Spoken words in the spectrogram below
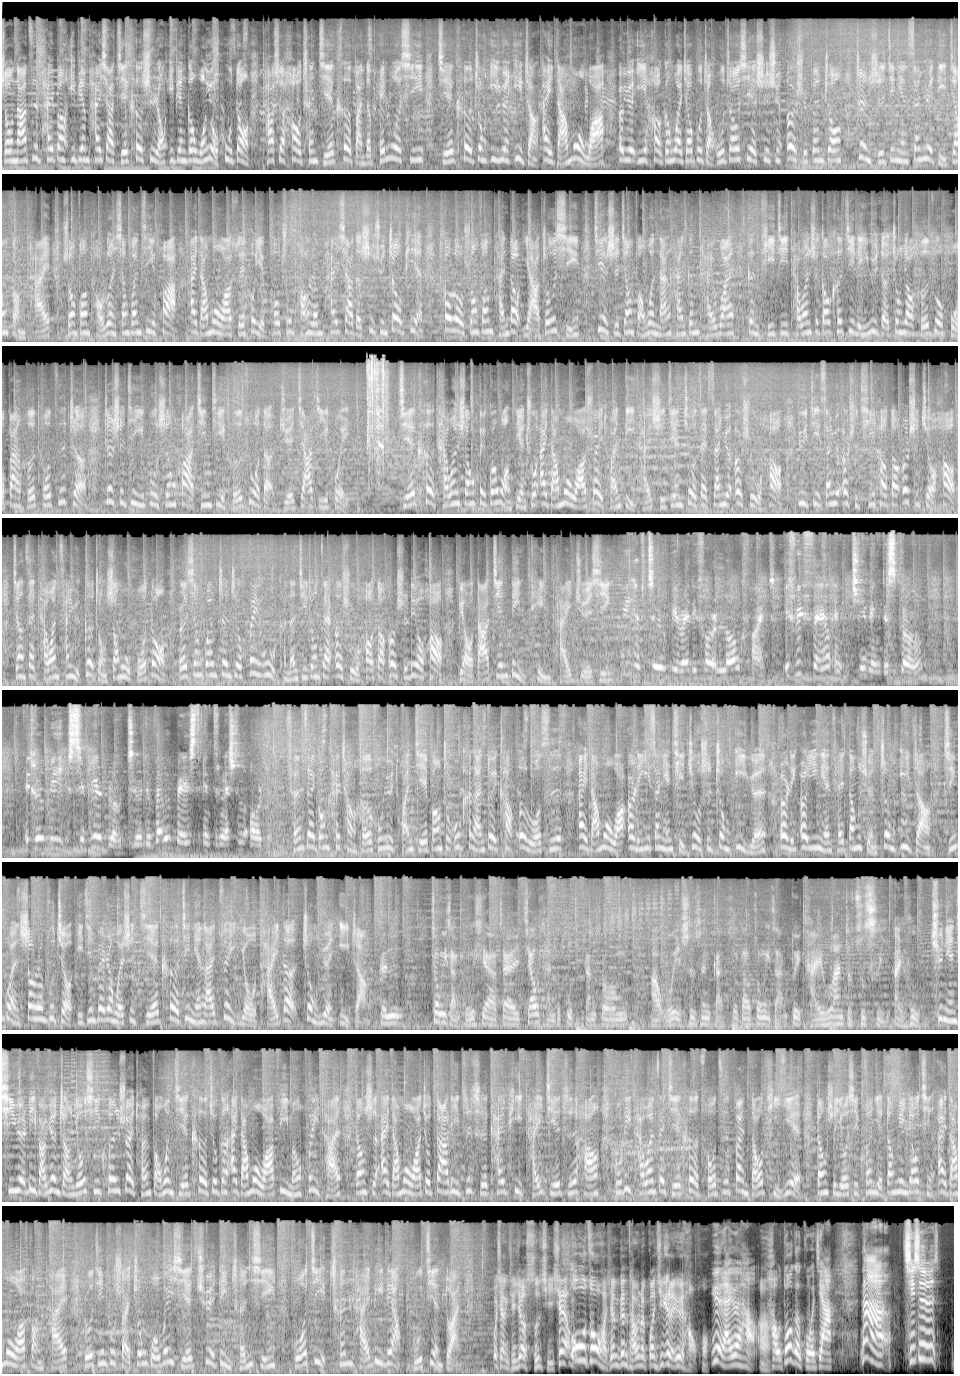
手拿自拍棒，一边拍下杰克市容，一边跟网友互动。他是号称杰克版的佩洛西，杰克众议院议长艾达莫娃。二月一号跟外交部长吴钊燮视讯二十分钟，证实今年三月底将访台，双方讨论相关计划。艾达莫娃随后也抛出旁人拍下的视讯照片，透露双方谈到亚洲行，届时将访问南韩跟台湾，更提及台湾是高科技领域的重要合作伙伴和投资者。这是进一步深化经济合作的绝佳机会。捷克台湾商会官网点出，艾达莫娃率团抵台时间就在三月二十五号，预计三月二十七号到二十九号将在台湾参与各种商务活动，而相关政治会晤可能集中在二十五号到二十六号，表达坚定挺台决心。It will be severe blow to the value-based international order. 曾在公开场合呼吁团结，帮助乌克兰对抗俄罗斯。艾达莫娃二零一三年起就是众议员，二零二一年才当选众议长。尽管上任不久，已经被认为是捷克近年来最有台的众院议长。跟众议长阁下在交谈的过程当中，啊，我也深深感受到众议长对台湾的支持与爱护。去年七月，立法院长尤锡坤率团访问捷克，就跟艾达莫娃闭门会谈。当时艾达莫娃就大力支持开辟台捷直航，鼓励台湾在捷克投资半导体业。当时尤锡坤也当面邀请艾达莫娃访台。如今不甩中国威胁，确定成型，国际撑台力量不间断。我想请教石奇，现在欧洲好像跟台湾的关系越来越好，哈，越来越好，好多个国家。那其实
